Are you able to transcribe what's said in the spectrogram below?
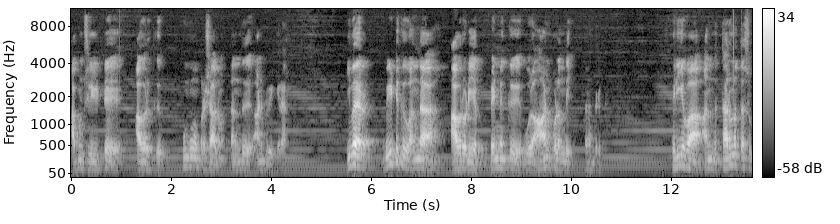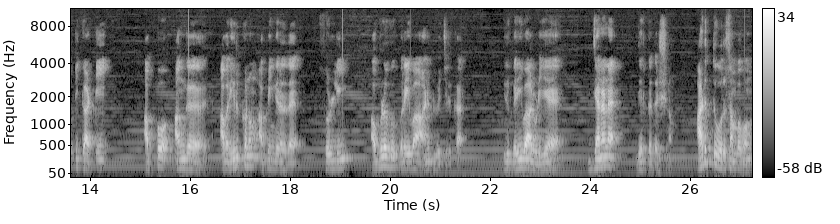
அப்படின்னு சொல்லிட்டு அவருக்கு குங்கும பிரசாதம் தந்து அனுப்பி வைக்கிறார். இவர் வீட்டுக்கு வந்தால் அவருடைய பெண்ணுக்கு ஒரு ஆண் குழந்தை பிறந்திருக்கு. பெரியவா அந்த தருணத்தை சுட்டிக்காட்டி அப்போது அங்கே அவர் இருக்கணும் அப்படிங்கிறத சொல்லி அவ்வளவு விரைவாக அனுப்பி வச்சிருக்கார் இது பெரியவாருடைய ஜனன தீர்க்க தரிசனம் அடுத்து ஒரு சம்பவம்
